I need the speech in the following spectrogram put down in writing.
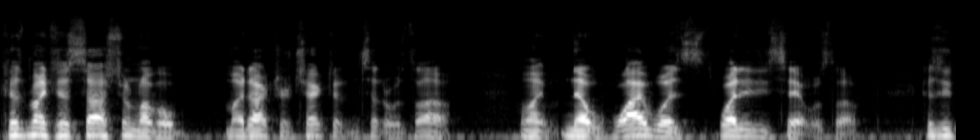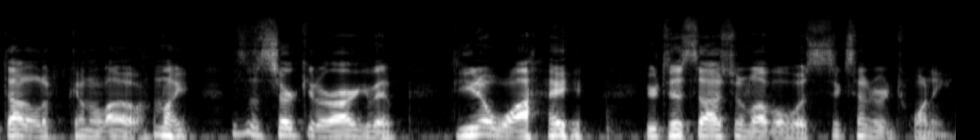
Because my testosterone level, my doctor checked it and said it was low. I'm like, no, why was, why did he say it was low? Because he thought it looked kind of low. I'm like, this is a circular argument. Do you know why your testosterone level was 620?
